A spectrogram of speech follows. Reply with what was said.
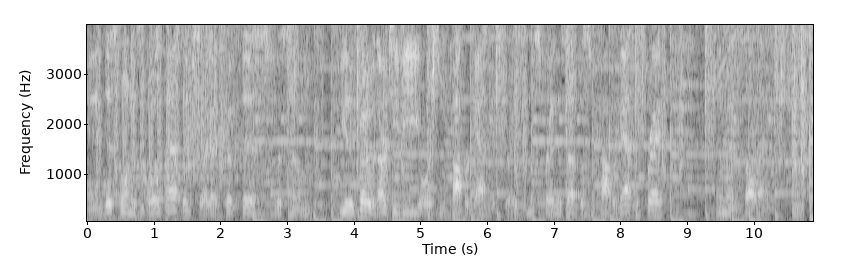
And this one is an oil passage, so I gotta coat this with some, either coat it with RTV or some copper gasket spray. So I'm gonna spray this up with some copper gasket spray, and I'm gonna install that.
